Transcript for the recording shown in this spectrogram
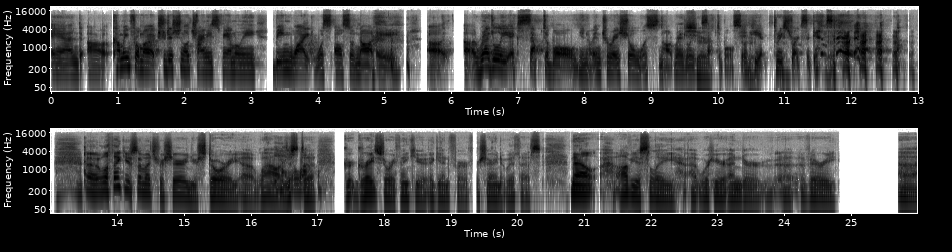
And uh, coming from a traditional Chinese family, being white was also not a uh, uh, readily acceptable. You know, interracial was not readily sure, acceptable. So sure. he had three strikes against. uh, well, thank you so much for sharing your story. Uh, wow, yeah, just a gr- great story. Thank you again for for sharing it with us. Now, obviously, uh, we're here under a very uh,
